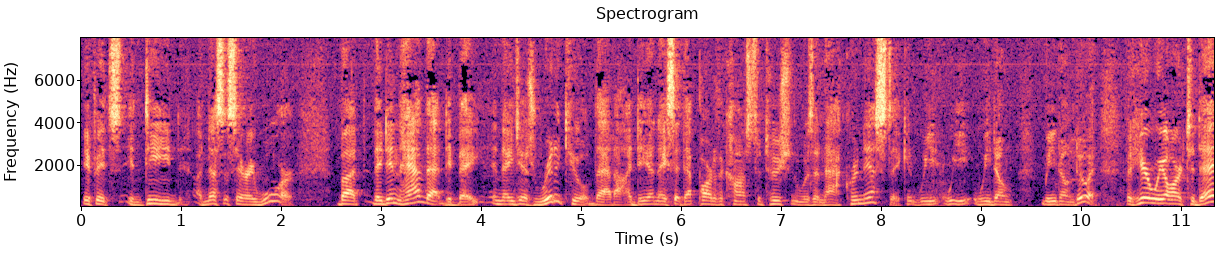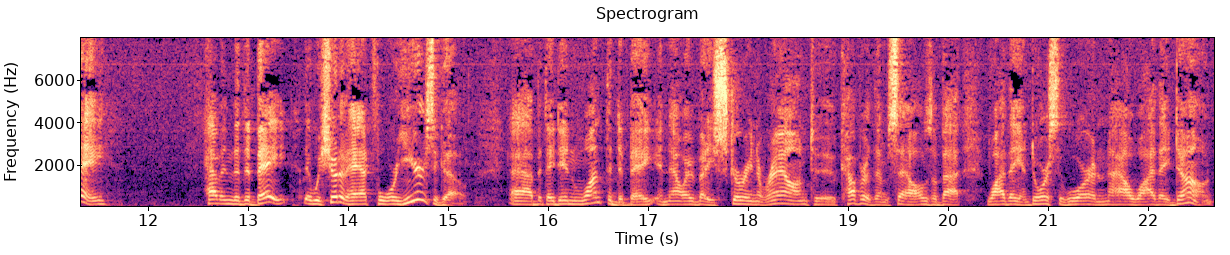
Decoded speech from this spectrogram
if it's indeed a necessary war. But they didn't have that debate, and they just ridiculed that idea, and they said that part of the Constitution was anachronistic, and we, we, we, don't, we don't do it. But here we are today having the debate that we should have had four years ago. Uh, but they didn't want the debate, and now everybody's scurrying around to cover themselves about why they endorse the war and now why they don't.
